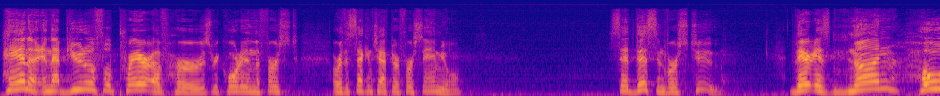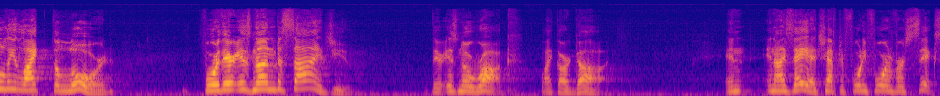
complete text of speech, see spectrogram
Hannah, in that beautiful prayer of hers, recorded in the first or the second chapter of 1 Samuel, said this in verse 2 There is none holy like the Lord for there is none besides you. There is no rock like our God. And in Isaiah chapter 44 and verse 6,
